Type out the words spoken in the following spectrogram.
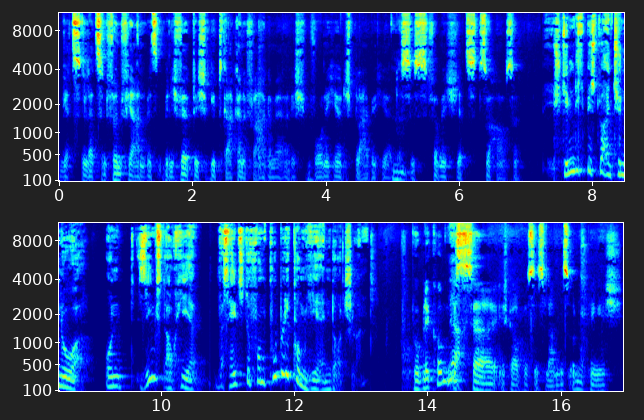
jetzt in den letzten fünf Jahren bin ich wirklich, gibt es gar keine Frage mehr. Ich wohne hier, ich bleibe hier. Mhm. Das ist für mich jetzt zu Hause. Stimmlich bist du ein Tenor und singst auch hier. Was hältst du vom Publikum hier in Deutschland? Publikum ja. ist, äh, ich glaube, es ist landesunabhängig.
